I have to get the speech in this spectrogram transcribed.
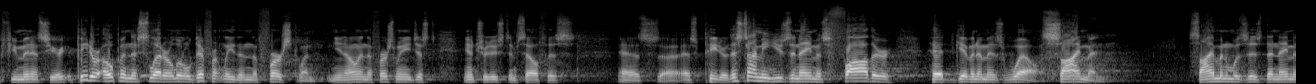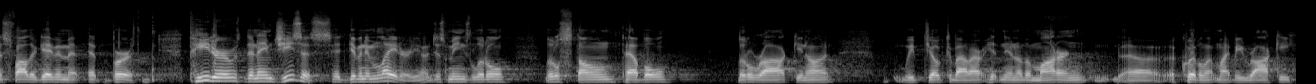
few minutes here. Peter opened this letter a little differently than the first one. You know, in the first one, he just introduced himself as, as, uh, as Peter. This time, he used the name his father had given him as well Simon. Simon was his, the name his father gave him at, at birth. Peter, the name Jesus had given him later. You know, it just means little, little stone, pebble, little rock. You know, we've joked about our hitting, you know, the modern uh, equivalent might be Rocky.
